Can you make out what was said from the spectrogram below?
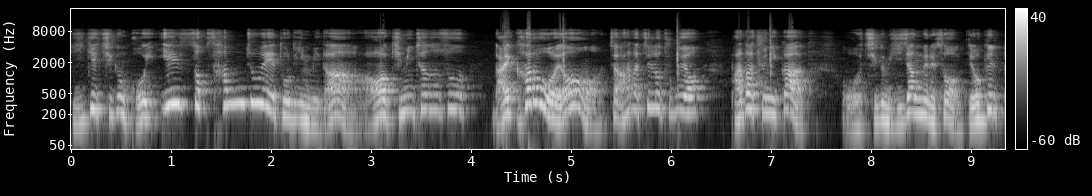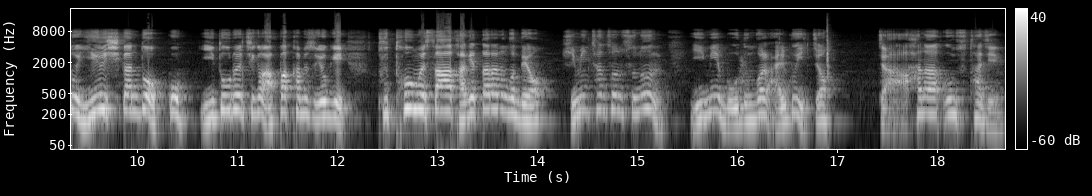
이게 지금 거의 일석삼조의 돌입니다. 아, 김인찬 선수 날카로워요. 자, 하나 찔러두고요. 받아주니까 어, 지금 이 장면에서 여길 또 이을 시간도 없고 이도를 지금 압박하면서 여기 두터움을 쌓아가겠다라는 건데요. 김인찬 선수는 이미 모든 걸 알고 있죠. 자, 하나 응수 타진.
